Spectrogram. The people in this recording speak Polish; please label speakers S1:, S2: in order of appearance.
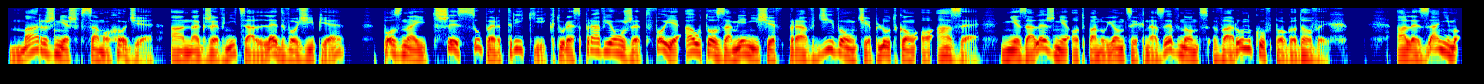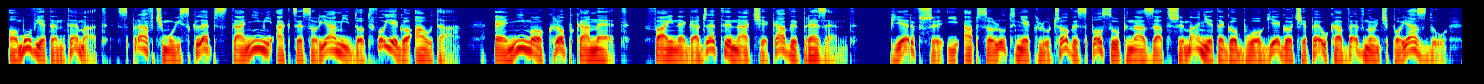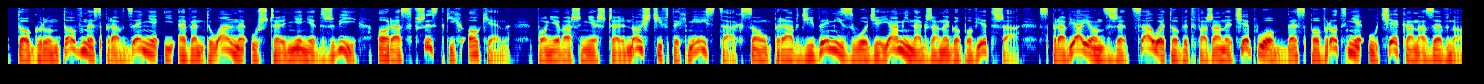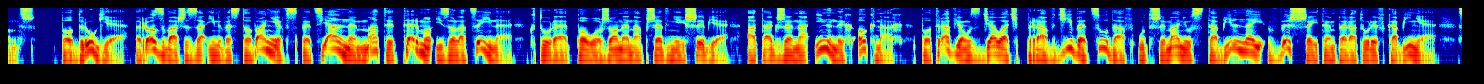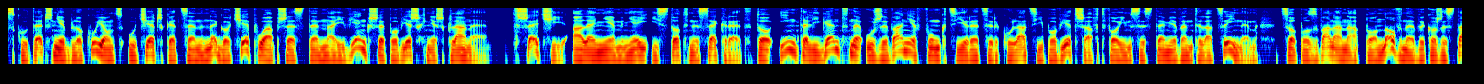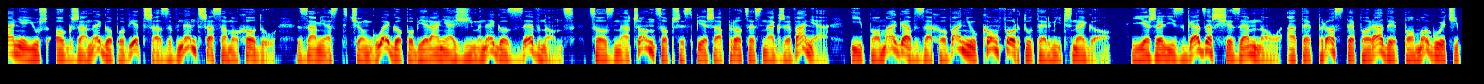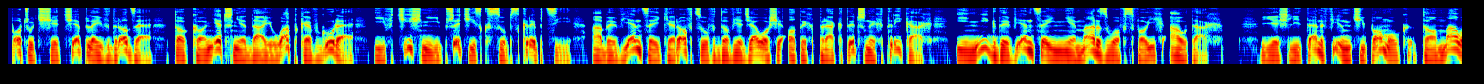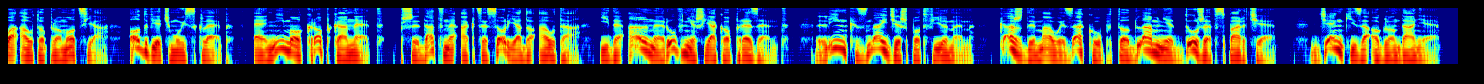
S1: Marżniesz w samochodzie, a nagrzewnica ledwo zipie? Poznaj trzy super triki, które sprawią, że Twoje auto zamieni się w prawdziwą cieplutką oazę, niezależnie od panujących na zewnątrz warunków pogodowych. Ale zanim omówię ten temat, sprawdź mój sklep z tanimi akcesoriami do Twojego auta. enimo.net. Fajne gadżety na ciekawy prezent. Pierwszy i absolutnie kluczowy sposób na zatrzymanie tego błogiego ciepełka wewnątrz pojazdu to gruntowne sprawdzenie i ewentualne uszczelnienie drzwi oraz wszystkich okien, ponieważ nieszczelności w tych miejscach są prawdziwymi złodziejami nagrzanego powietrza, sprawiając, że całe to wytwarzane ciepło bezpowrotnie ucieka na zewnątrz. Po drugie, rozważ zainwestowanie w specjalne maty termoizolacyjne, które położone na przedniej szybie, a także na innych oknach, potrafią zdziałać prawdziwe cuda w utrzymaniu stabilnej, wyższej temperatury w kabinie, skutecznie blokując ucieczkę cennego ciepła przez te największe powierzchnie szklane. Trzeci, ale nie mniej istotny sekret to inteligentne używanie funkcji recyrkulacji powietrza w Twoim systemie wentylacyjnym, co pozwala na ponowne wykorzystanie już ogrzanego powietrza z wnętrza samochodu, zamiast ciągłego pobierania zimnego z zewnątrz, co znacząco przyspiesza proces nagrzewania i pomaga w zachowaniu komfortu termicznego. Jeżeli zgadzasz się ze mną, a te proste porady pomogły Ci poczuć się cieplej w drodze, to koniecznie daj łapkę w górę i wciśnij przycisk subskrypcji, aby więcej kierowców dowiedziało się o tych praktycznych trikach i nigdy więcej nie marzło w swoich autach. Jeśli ten film Ci pomógł, to mała autopromocja. Odwiedź mój sklep enimo.net. Przydatne akcesoria do auta, idealne również jako prezent. Link znajdziesz pod filmem. Każdy mały zakup to dla mnie duże wsparcie. Dzięki za oglądanie.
